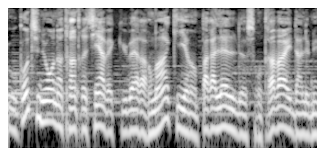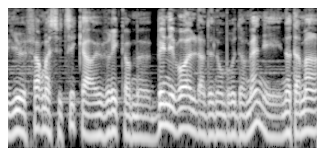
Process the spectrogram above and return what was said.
Nous continuons notre entretien avec Hubert Armand qui, en parallèle de son travail dans le milieu pharmaceutique, a œuvré comme bénévole dans de nombreux domaines et notamment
